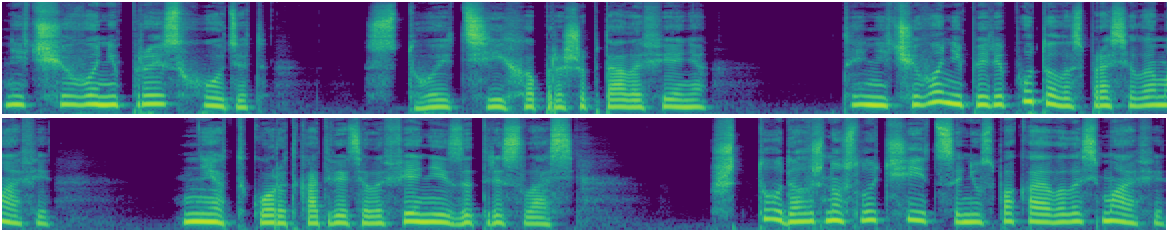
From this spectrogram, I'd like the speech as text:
«Ничего не происходит». «Стой тихо», — прошептала Феня. «Ты ничего не перепутала?» — спросила Мафи. «Нет», — коротко ответила Феня и затряслась. «Что должно случиться?» — не успокаивалась Мафи.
